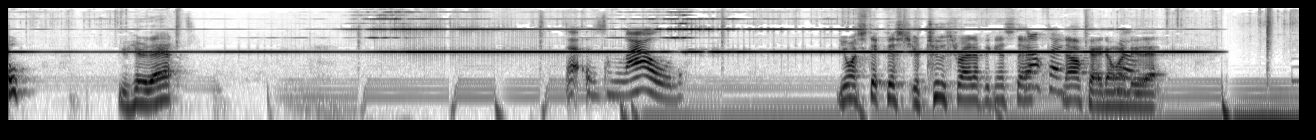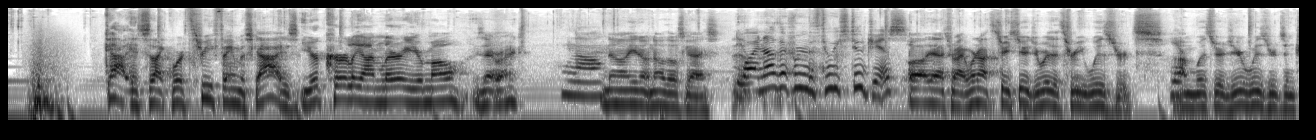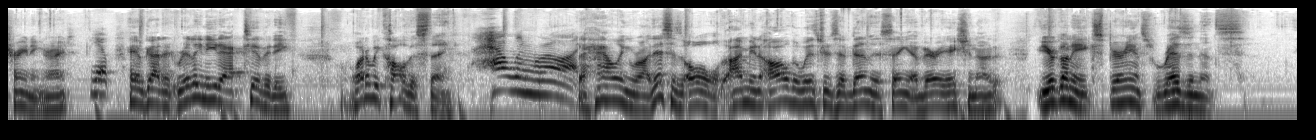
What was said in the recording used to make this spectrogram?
Oh, you hear that? That is loud. You want to stick this your tooth right up against that? No, thanks. No, okay, don't want to do that. God, it's like we're three famous guys. You're Curly, I'm Larry, you're Moe. Is that right? No. No, you don't know those guys. Well, I know they're from the Three Stooges. Oh, yeah, that's right. We're not the three stooges. We're the three wizards. Yep. I'm wizards. You're wizards in training, right? Yep. Hey, I've got a really neat activity. What do we call this thing? Howling Rod. The howling rod. This is old. I mean, all the wizards have done this thing, a variation of it. You're going to experience resonance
